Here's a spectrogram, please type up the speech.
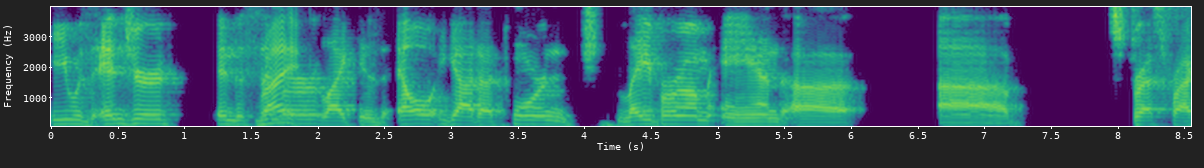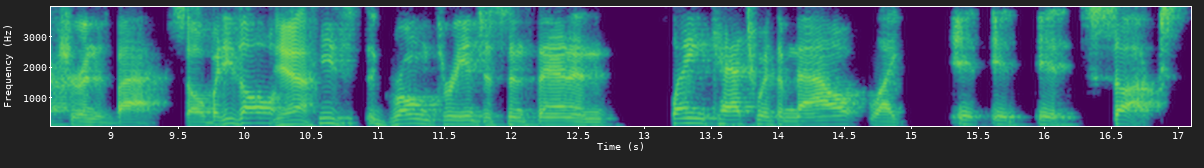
he was injured in December. Like his L, he got a torn labrum and uh, uh, stress fracture in his back. So, but he's all Yeah. he's grown three inches since then, and playing catch with him now, like it it it sucks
